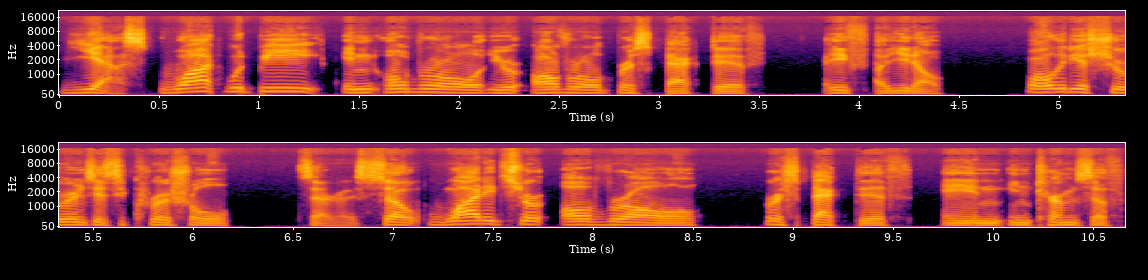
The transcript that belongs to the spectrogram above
Yes. What would be, in overall, your overall perspective, if, uh, you know, quality assurance is a crucial service. So, what is your overall perspective in, in terms of,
